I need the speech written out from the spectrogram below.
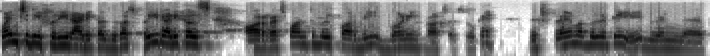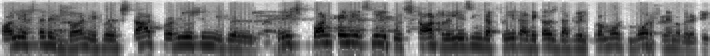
quench the free radicals because free radicals are responsible for the burning process okay this flammability when uh, polyester is burned it will start producing it will very spontaneously it will start releasing the free radicals that will promote more flammability.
